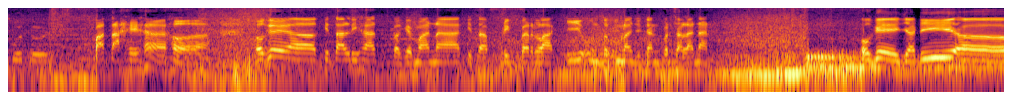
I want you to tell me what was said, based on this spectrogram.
Putus. patah ya. Oke eh, kita lihat bagaimana kita prepare lagi untuk melanjutkan perjalanan. Oke jadi eh,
